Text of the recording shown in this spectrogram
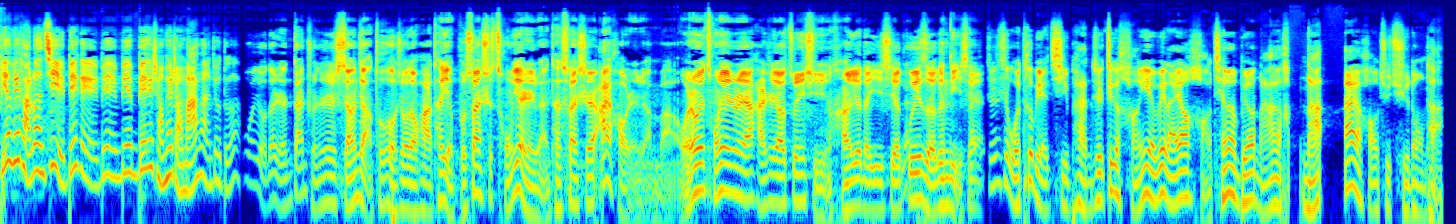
别违法乱纪，别给别别别给厂牌找麻烦就得。如果有的人单纯的是想讲脱口秀的话，他也不算是从业人员，他算是爱好人员吧。我认为从业人员还是要遵循行业的一些规则跟底线。真是我特别期盼这这个行业未来要好，千万不要拿拿爱好去驱动它。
